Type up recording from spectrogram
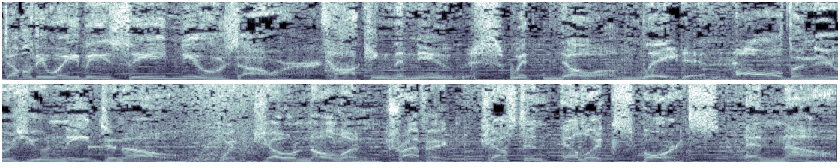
WABC News Hour. Talking the news with Noam Laden. All the news you need to know with Joe Nolan, traffic, Justin Ellick, sports. And now,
